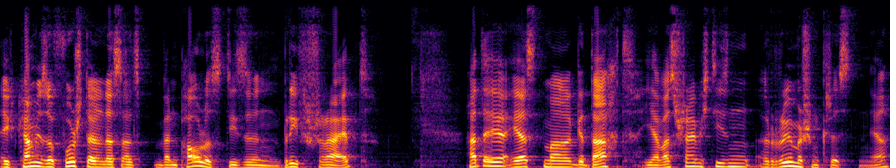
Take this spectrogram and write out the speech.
Ich kann mir so vorstellen, dass als wenn Paulus diesen Brief schreibt, hat er erstmal gedacht, ja, was schreibe ich diesen römischen Christen, ja?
